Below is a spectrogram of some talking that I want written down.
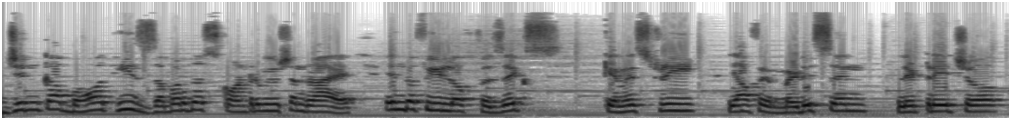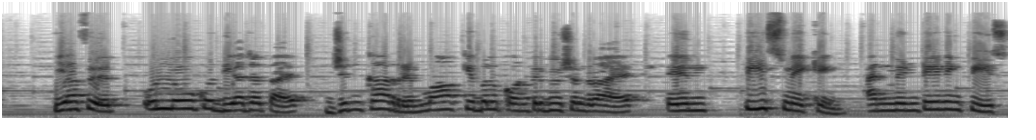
जिनका बहुत ही ज़बरदस्त कंट्रीब्यूशन रहा है in the field of physics chemistry या फिर मेडिसिन लिटरेचर या फिर उन लोगों को दिया जाता है जिनका रिमार्केबल कंट्रीब्यूशन रहा है in peace making and maintaining peace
